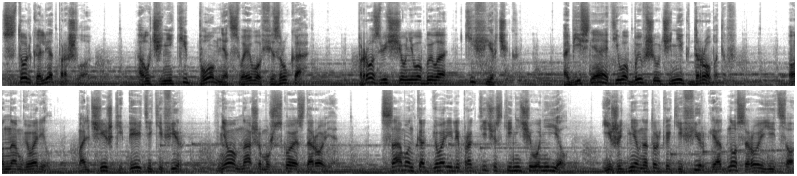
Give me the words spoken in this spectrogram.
Столько лет прошло, а ученики помнят своего физрука. Прозвище у него было «Кефирчик» объясняет его бывший ученик Дроботов. Он нам говорил, «Мальчишки, пейте кефир, в нем наше мужское здоровье». Сам он, как говорили, практически ничего не ел. Ежедневно только кефир и одно сырое яйцо.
